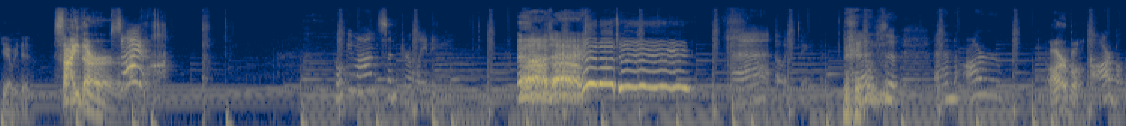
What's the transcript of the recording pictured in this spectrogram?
Yeah, we did. Scyther. Scyther. Pokemon Center Lady. Energy. Uh, oh wait, Arbok. Arbok.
